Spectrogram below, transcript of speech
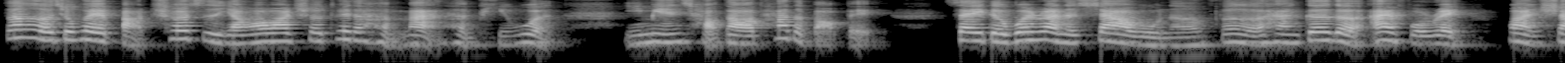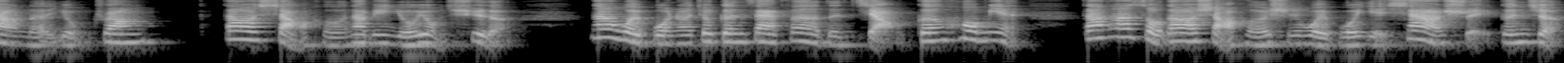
芬儿就会把车子洋娃娃车推得很慢、很平稳，以免吵到他的宝贝。在一个温暖的下午呢，芬儿和哥哥艾弗瑞换上了泳装，到小河那边游泳去了。那韦伯呢，就跟在芬儿的脚跟后面，当他走到小河时，韦伯也下水跟着。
